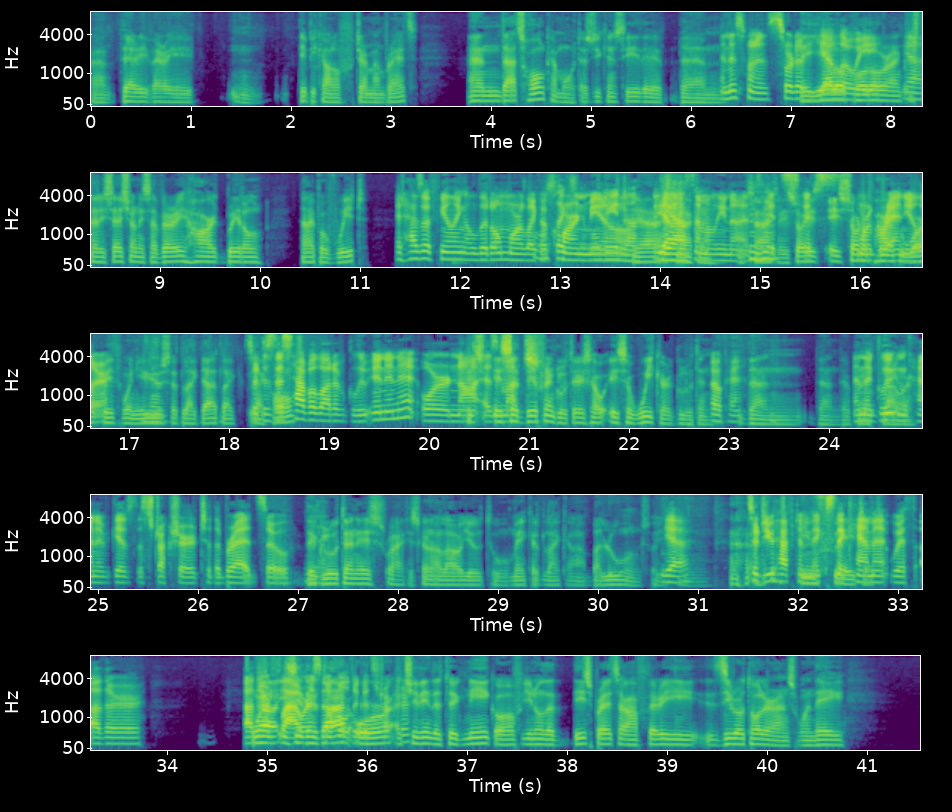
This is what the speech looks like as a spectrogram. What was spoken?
uh, very, very mm, typical of German breads. And that's whole kamut. As you can see, the, the, And this one is sort of the yellow yellowy. color and yeah. crystallization is a very hard, brittle type of wheat. It has a feeling a little more like Almost a like cornmeal. semolina. Yeah, yeah, exactly. semolina. It's- Exactly. It's, so it's, it's sort more of hard granular. to work with when you Yeah. use it like that. Like So like does this whole. have a lot of gluten in it, or not it's, as it's much? a different gluten. It's a, it's a weaker gluten Okay. than than the and the bread gluten flour. kind of gives the structure to the bread. So, The Yeah. gluten is right. It's going to allow you to make it like a balloon. So you Yeah. Can so do you have to mix the Inflate it. kamut with other other well, it's either flours to that hold a good or structure? achieving the technique of you know that these breads are very zero tolerance when they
